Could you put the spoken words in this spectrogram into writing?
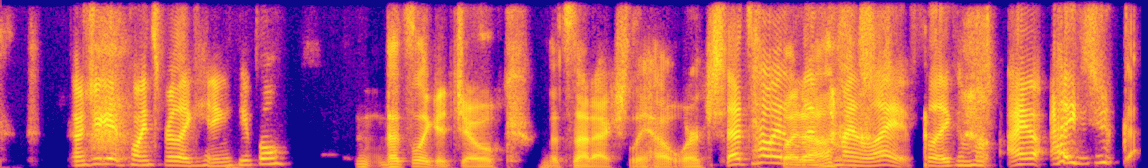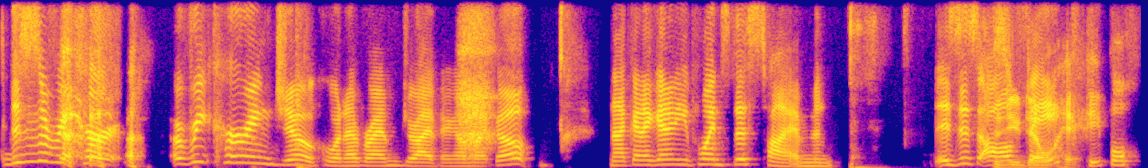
Don't you get points for like hitting people? That's like a joke. That's not actually how it works. That's how I But, live uh, my life. Like I, I, this is a recur, a recurring joke. Whenever I'm driving, I'm like, oh, not gonna get any points this time. And is this all you don't hit people.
